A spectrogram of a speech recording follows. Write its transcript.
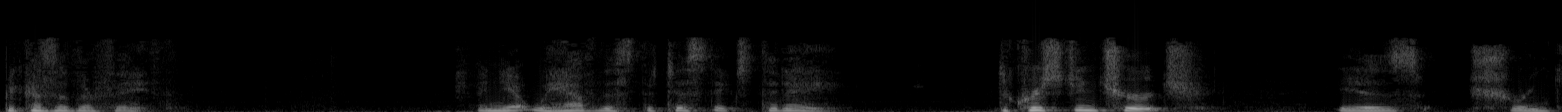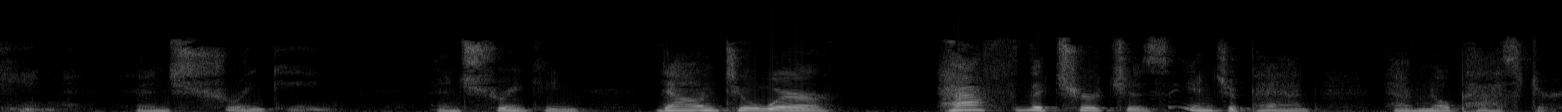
because of their faith. And yet we have the statistics today. The Christian church is shrinking and shrinking and shrinking down to where half the churches in Japan have no pastor.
